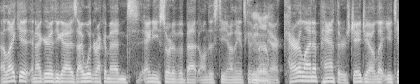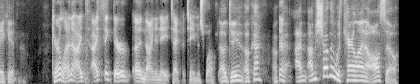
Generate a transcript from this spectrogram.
I like it, and I agree with you guys. I wouldn't recommend any sort of a bet on this team. I think it's going to be No. there. Carolina Panthers. JJ, I'll let you take it. Carolina, I, I think they're a nine and eight type of team as well. Oh, do you? Okay. Okay. Yeah. I'm I'm struggling with Carolina also.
